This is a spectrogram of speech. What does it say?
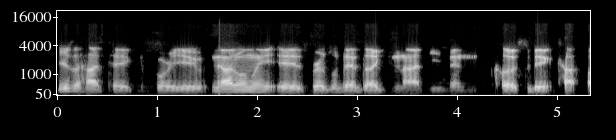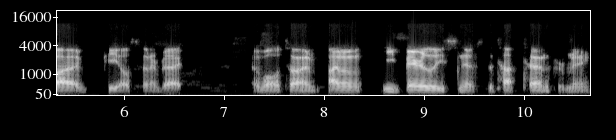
Here's a hot take for you. Not only is Virgil van Dijk not even close to being top five PL center back of all time, I don't. He barely sniffs the top ten for me.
